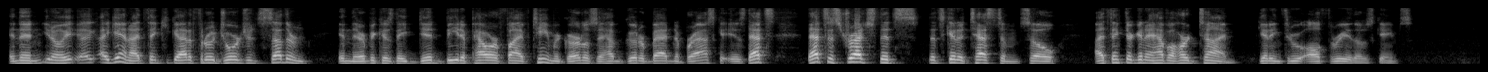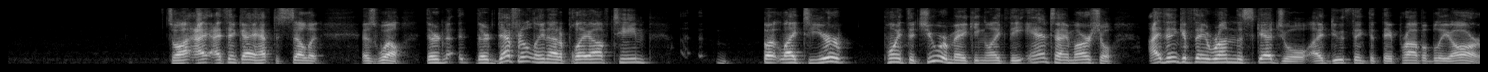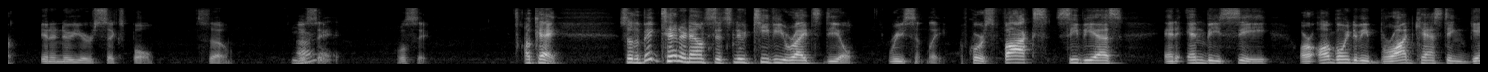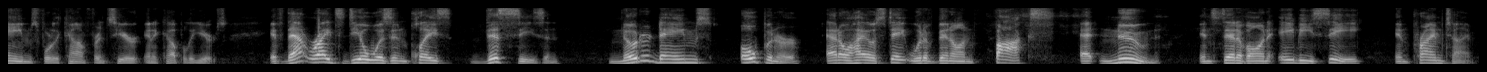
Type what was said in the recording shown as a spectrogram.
And then, you know, again, I think you got to throw Georgia Southern in there because they did beat a Power 5 team regardless of how good or bad Nebraska is. That's that's a stretch that's that's going to test them. So, I think they're going to have a hard time getting through all three of those games. So, I, I think I have to sell it as well. They're they're definitely not a playoff team, but like to your point that you were making, like the anti-Marshall, I think if they run the schedule, I do think that they probably are in a New Year's Six bowl. So we'll All see. Right. We'll see. Okay. So the Big Ten announced its new TV rights deal recently. Of course, Fox, CBS, and NBC are all going to be broadcasting games for the conference here in a couple of years. If that rights deal was in place this season, Notre Dame's opener at Ohio State would have been on Fox at noon instead of on ABC in prime time.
